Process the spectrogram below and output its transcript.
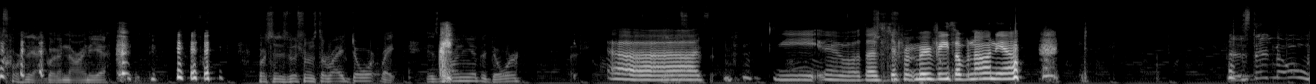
Of course, I gotta go to Narnia. Question is, which one's the right door? Wait, is Narnia the door? Uh, yeah, well, there's different movies of Narnia. Is there no?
